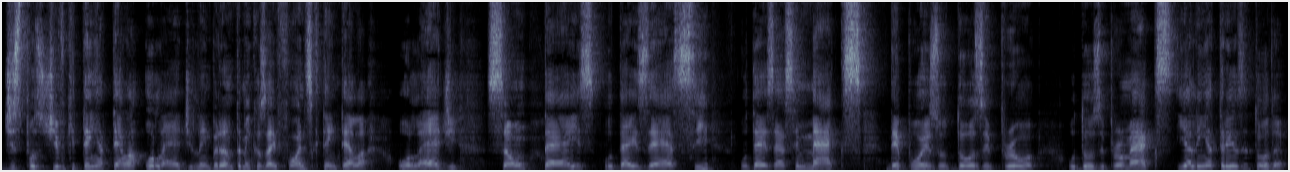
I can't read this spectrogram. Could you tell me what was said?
dispositivo que tem a tela OLED. Lembrando também que os iPhones que têm tela OLED são 10, o 10S, o 10S Max, depois o 12 Pro, o 12 Pro Max e a linha 13 toda.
